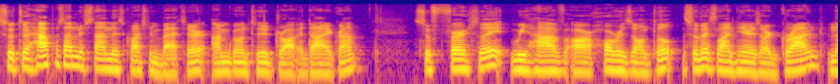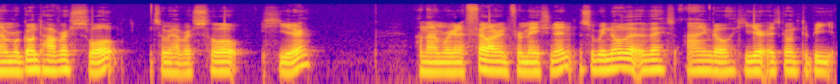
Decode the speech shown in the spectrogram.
So to help us understand this question better, I'm going to draw a diagram. So firstly, we have our horizontal. So this line here is our ground, and then we're going to have our slope. So we have our slope here, and then we're going to fill our information in. So we know that this angle here is going to be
